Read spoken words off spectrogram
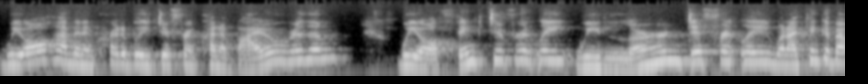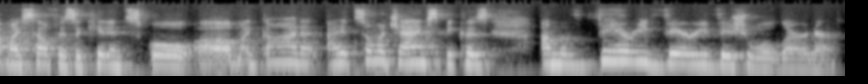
we all have an incredibly different kind of biorhythm. We all think differently. We learn differently. When I think about myself as a kid in school, oh my God, I, I had so much angst because I'm a very, very visual learner.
